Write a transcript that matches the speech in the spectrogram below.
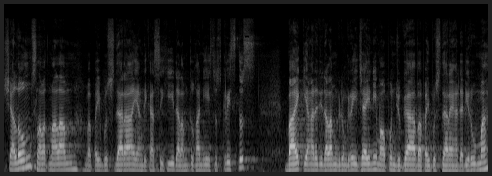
Shalom, selamat malam Bapak Ibu Saudara yang dikasihi dalam Tuhan Yesus Kristus. Baik yang ada di dalam gedung gereja ini maupun juga Bapak Ibu Saudara yang ada di rumah.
